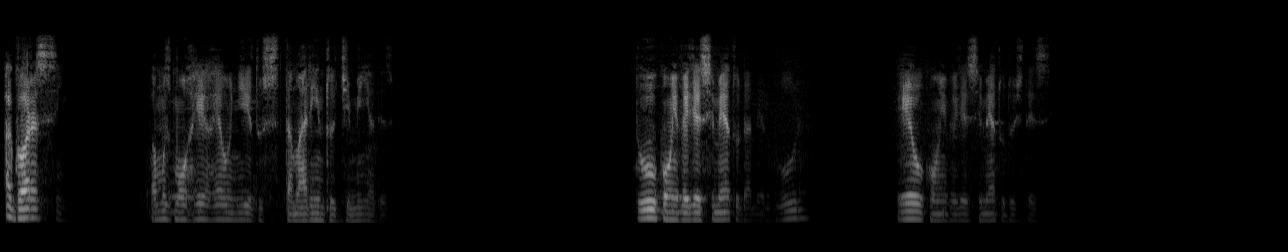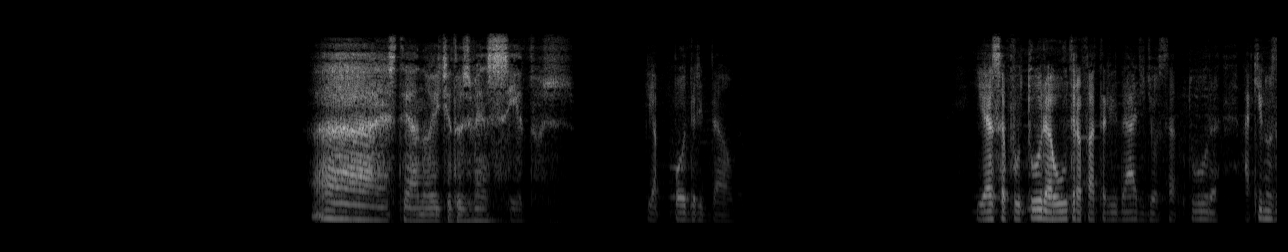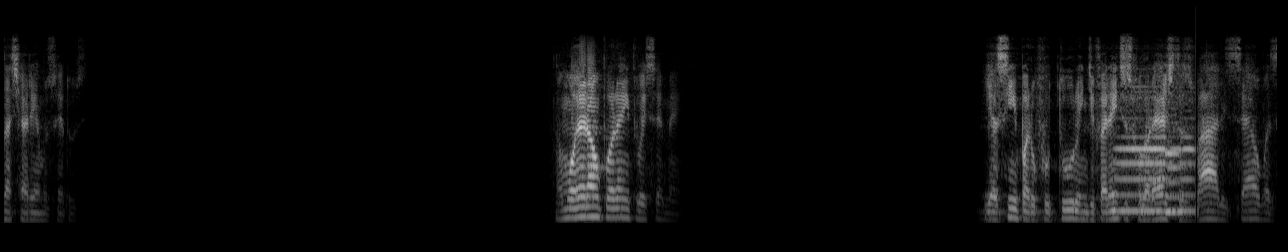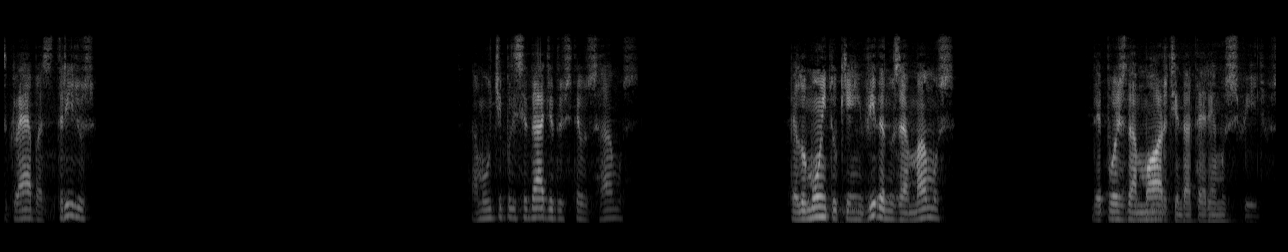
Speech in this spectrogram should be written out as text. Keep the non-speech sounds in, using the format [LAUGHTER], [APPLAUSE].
Agora sim, vamos morrer reunidos, tamarindo de minha desventura. Tu com o envelhecimento da nervura, eu com o envelhecimento dos tecidos. Ah, esta é a noite dos vencidos e a podridão, E essa futura ultrafatalidade de ossatura, aqui nos acharemos reduzidos. Não morrerão, porém, tuas sementes. E assim para o futuro, em diferentes florestas, vales, selvas, glebas, trilhos, na multiplicidade dos teus ramos, pelo muito que em vida nos amamos, depois da morte ainda teremos filhos.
